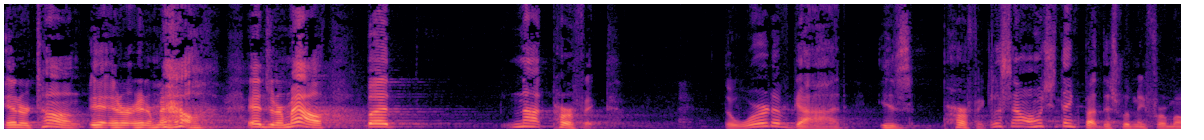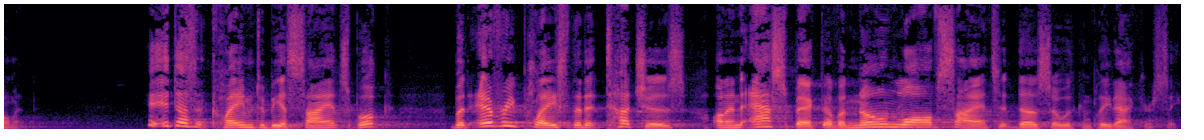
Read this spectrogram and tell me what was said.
in her tongue, in her, in her mouth, edge in her mouth, but not perfect. The Word of God is perfect. Listen, I want you to think about this with me for a moment. It doesn't claim to be a science book, but every place that it touches on an aspect of a known law of science, it does so with complete accuracy.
